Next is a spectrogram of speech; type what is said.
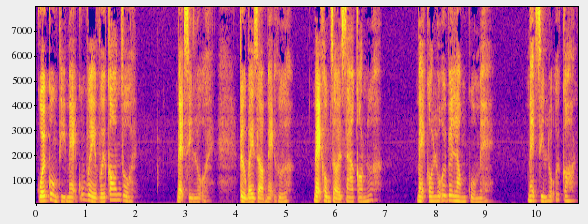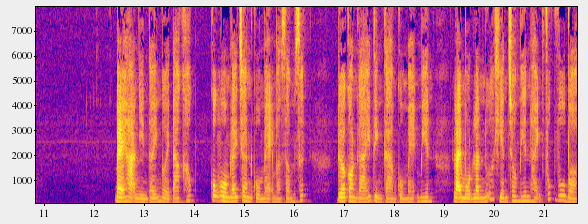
Cuối cùng thì mẹ cũng về với con rồi. Mẹ xin lỗi. Từ bây giờ mẹ hứa, Mẹ không rời xa con nữa. Mẹ có lỗi với lòng của mẹ. Mẹ xin lỗi con. Bé Hạ nhìn thấy người ta khóc Cũng ôm lấy chân của mẹ mà dâm dứt. Đứa con gái tình cảm của mẹ Miên Lại một lần nữa khiến cho Miên hạnh phúc vô bờ.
